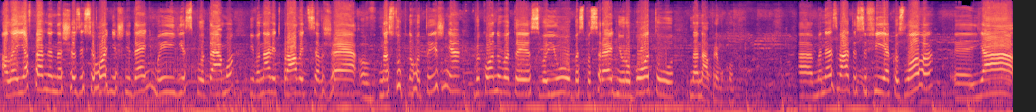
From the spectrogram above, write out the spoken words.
але я впевнена, що за сьогоднішній день ми її сплетемо і вона відправиться вже наступного тижня виконувати свою безпосередню роботу на напрямку. Е, Мене звати Софія Козлова. Е, Я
